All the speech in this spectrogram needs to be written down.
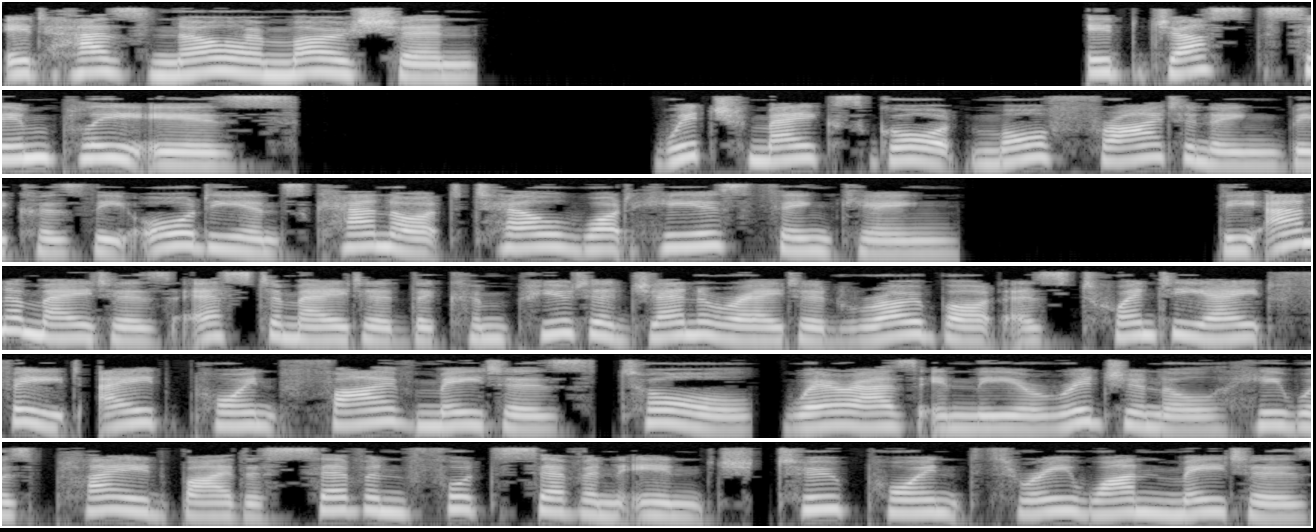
it has no emotion it just simply is." Which makes Gort more frightening because the audience cannot tell what he is thinking. The animators estimated the computer-generated robot as 28 feet (8.5 meters) tall, whereas in the original he was played by the 7 foot 7 inch (2.31 meters)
